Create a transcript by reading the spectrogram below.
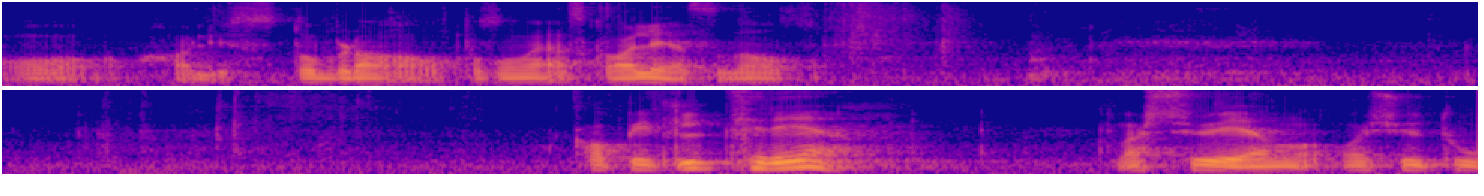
og har lyst til å bla opp og sånn. Jeg skal lese det, altså. Kapittel 3, vers 21 og 22.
